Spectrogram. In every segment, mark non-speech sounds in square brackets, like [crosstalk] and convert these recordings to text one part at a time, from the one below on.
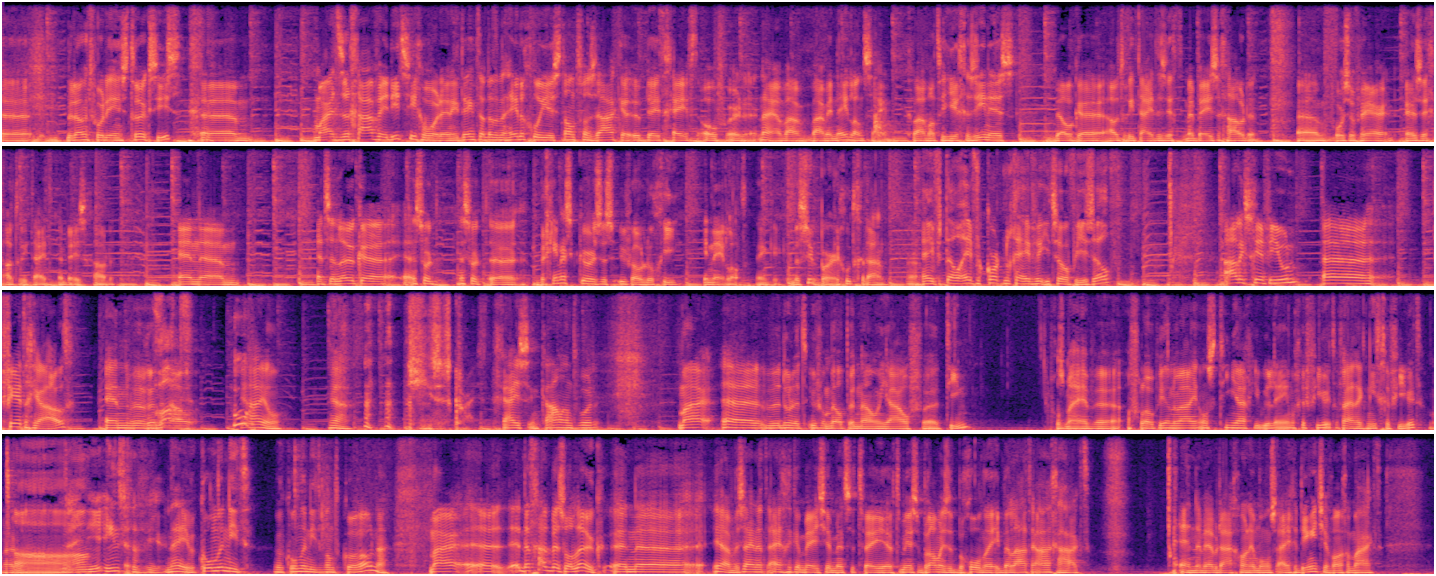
bedankt voor de instructies. Um, [laughs] maar het is een gave editie geworden. En ik denk dat het een hele goede stand van zaken update geeft over nou ja, waar, waar we in Nederland zijn. Qua wat er hier gezien is, welke autoriteiten zich ermee bezighouden. Um, voor zover er zich autoriteiten mee bezighouden. En um, het is een leuke, een soort, een soort uh, beginnerscursus ufologie in Nederland, denk ik. Dat is super. Goed gedaan. Ja. Hey, vertel even kort nog even iets over jezelf. Alex Griffioen, uh, 40 jaar oud. En we runnen Wat? nou... Ja joh. Ja. [laughs] Jesus Christ. Grijs en kaal aan het worden. Maar uh, we doen het UFO-meldpunt nou een jaar of uh, tien. Volgens mij hebben we afgelopen januari ons tienjarig jubileum gevierd. Of eigenlijk niet gevierd. Maar oh. Nee, niet eens gevierd. Nee, we konden niet. We konden niet, want corona. Maar uh, dat gaat best wel leuk. En ja, we zijn het eigenlijk een beetje met z'n tweeën... Tenminste, Bram is het begonnen. Ik ben later aangehaakt. En we hebben daar gewoon helemaal ons eigen dingetje van gemaakt.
